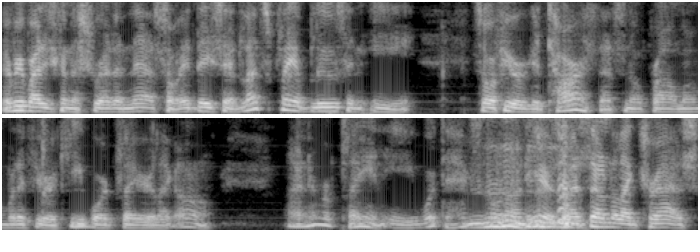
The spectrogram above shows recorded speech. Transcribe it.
everybody's going to shred in that. So they said, let's play a blues in E. So if you're a guitarist, that's no problem. But if you're a keyboard player, you're like, oh, I never play in E. What the heck's going on here? So I sounded like trash.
